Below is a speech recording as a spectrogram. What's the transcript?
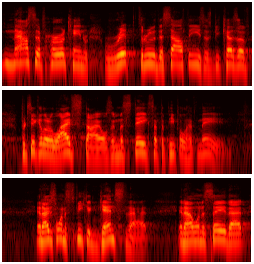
massive hurricane ripped through the southeast is because of particular lifestyles and mistakes that the people have made. And I just want to speak against that. And I want to say that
